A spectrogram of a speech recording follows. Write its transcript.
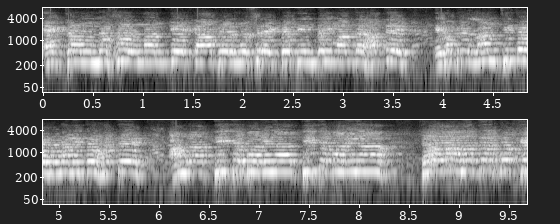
একজন মুসলমানকে কাবের মুশরেক, বেদিন, বেঈমানদের হাতে এভাবে লাঞ্ছিত, অপমানিত হতে আমরা দিতে পারি না, দিতে পারি না। দেওয়া আমাদের পক্ষে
